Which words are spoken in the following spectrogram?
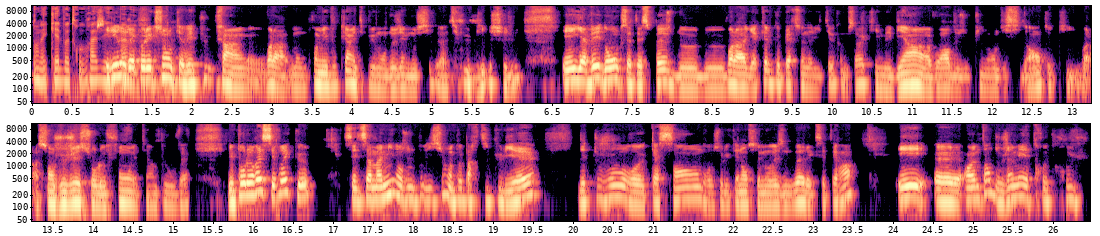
dans laquelle votre ouvrage est. Il dirige la collection qui avait pu, enfin euh, voilà, mon premier bouquin était plus mon deuxième aussi, a été publié chez lui. Et il y avait donc cette espèce de, de, voilà, il y a quelques personnalités comme ça qui aimaient bien avoir des opinions dissidentes, qui voilà, sans juger sur le fond, étaient un peu ouverts. Mais pour le reste, c'est vrai que ça m'a mis dans une position un peu particulière d'être toujours euh, Cassandre, celui qui annonce les mauvaises nouvelles, etc. Et euh, en même temps de jamais être cru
